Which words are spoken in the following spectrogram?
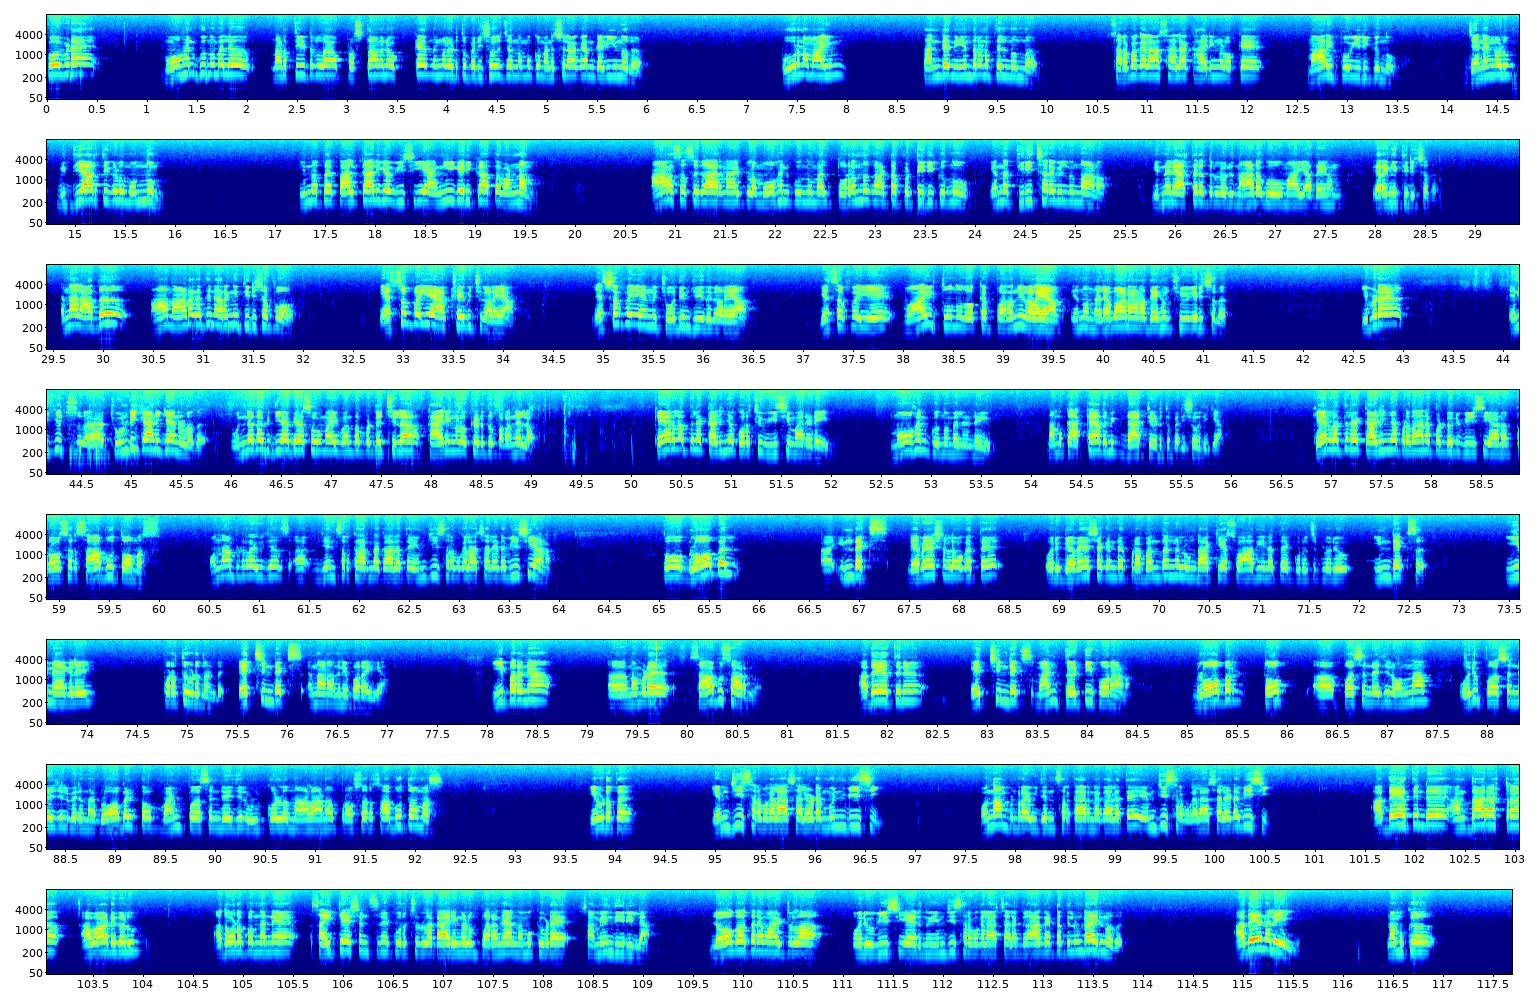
ഇപ്പോൾ ഇവിടെ മോഹൻ കുന്നുമൽ നടത്തിയിട്ടുള്ള പ്രസ്താവന ഒക്കെ നിങ്ങൾ എടുത്ത് പരിശോധിച്ചാൽ നമുക്ക് മനസ്സിലാക്കാൻ കഴിയുന്നത് പൂർണമായും തന്റെ നിയന്ത്രണത്തിൽ നിന്ന് സർവകലാശാല കാര്യങ്ങളൊക്കെ മാറിപ്പോയിരിക്കുന്നു. ജനങ്ങളും വിദ്യാർത്ഥികളും ഒന്നും ഇന്നത്തെ താൽക്കാലിക വി സിയെ അംഗീകരിക്കാത്ത വണ്ണം ആർ എസ് എസ്സുകാരനായിട്ടുള്ള മോഹൻ കുന്നുമൽ തുറന്നു കാട്ടപ്പെട്ടിരിക്കുന്നു എന്ന തിരിച്ചറിവിൽ നിന്നാണ് ഇന്നലെ അത്തരത്തിലുള്ള ഒരു നാടകവുമായി അദ്ദേഹം ഇറങ്ങിത്തിരിച്ചത്. എന്നാൽ അത് ആ നാടകത്തിന് ഇറങ്ങി തിരിച്ചപ്പോൾ എസ് എഫ് ഐയെ ആക്ഷേപിച്ച് കളയാം. എസ് എഫ് ഐ അങ്ങ് ചോദ്യം ചെയ്ത് കളയാം. എസ് എഫ് ഐയെ വായിൽ തോന്നുന്നതൊക്കെ പറഞ്ഞു കളയാം എന്ന നിലപാടാണ് അദ്ദേഹം സ്വീകരിച്ചത്. ഇവിടെ എനിക്ക് ചൂണ്ടിക്കാണിക്കാനുള്ളത് ഉന്നത വിദ്യാഭ്യാസവുമായി ബന്ധപ്പെട്ട് ചില കാര്യങ്ങളൊക്കെ എടുത്ത് പറഞ്ഞല്ലോ. കേരളത്തിലെ കഴിഞ്ഞ കുറച്ച് വി സിമാരുടെയും മോഹൻ കുന്നുമലിന്റെയും നമുക്ക് അക്കാദമിക് ഡാറ്റ എടുത്ത് പരിശോധിക്കാം. കേരളത്തിലെ കഴിഞ്ഞ പ്രധാനപ്പെട്ട ഒരു വി സിയാണ് പ്രൊഫസർ സാബു തോമസ്. ഒന്നാം പിണറായി വിജയ വിജയൻ സർക്കാരിന്റെ കാലത്തെ എം ജി സർവകലാശാലയുടെ വി സിയാണ് ഇപ്പോൾ ഗ്ലോബൽ ഇൻഡെക്സ് ഗവേഷണ ലോകത്തെ ഒരു ഗവേഷകന്റെ പ്രബന്ധങ്ങൾ ഉണ്ടാക്കിയ സ്വാധീനത്തെ കുറിച്ചിട്ടുള്ളൊരു ഇൻഡെക്സ് ഈ മേഖലയിൽ പുറത്തുവിടുന്നുണ്ട്. എച്ച് ഇൻഡെക്സ് എന്നാണ് അതിന് പറയുക. ഈ പറഞ്ഞ നമ്മുടെ സാബു സാറിന് അദ്ദേഹത്തിന് H index one thirty four ആണ്. ഗ്ലോബൽ ടോപ്പ് പെർസെന്റേജിൽ ഒന്നാം ഒരു പെർസെന്റേജിൽ വരുന്ന ഗ്ലോബൽ ടോപ്പ് വൺ പെർസെന്റേജിൽ ഉൾക്കൊള്ളുന്ന ആളാണ് പ്രൊഫസർ സാബു തോമസ്. എവിടുത്തെ? എം ജി സർവകലാശാലയുടെ മുൻ വി സി ഒന്നാം പിണറായി വിജയൻ സർക്കാരിന്റെ കാലത്തെ എം ജി സർവകലാശാലയുടെ വി സി അദ്ദേഹത്തിന്റെ അന്താരാഷ്ട്ര അവാർഡുകളും അതോടൊപ്പം തന്നെ സൈറ്റേഷൻസിനെ കുറിച്ചുള്ള കാര്യങ്ങളും പറഞ്ഞാൽ നമുക്കിവിടെ സമയം തീരില്ല. ലോകോത്തരമായിട്ടുള്ള ഒരു വി സി ആയിരുന്നു എം ജി സർവകലാശാല ആ ഘട്ടത്തിൽ ഉണ്ടായിരുന്നത് അതേ നിലയിൽ നമുക്ക്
